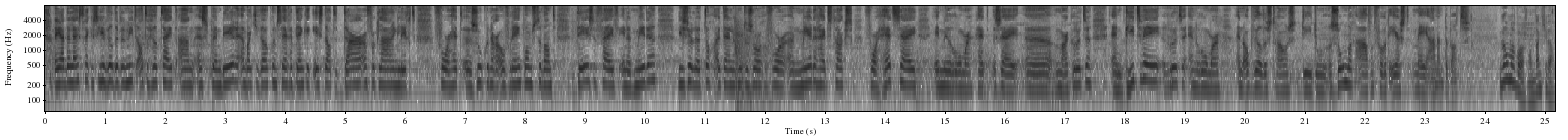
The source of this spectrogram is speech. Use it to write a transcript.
Nou ja, de lijsttrekkers hier wilden er niet al te veel tijd aan eh, spenderen. En wat je wel kunt zeggen, denk ik, is dat daar een verklaring ligt... voor het eh, zoeken naar overeenkomsten. Want deze vijf in het midden, die zullen toch uiteindelijk moeten zorgen... voor een meerderheid straks voor het zij Emiel Roemer, het zij eh, Mark Rutte. En die twee, Rutte en Roemer, en ook Wilders trouwens... die doen zondagavond voor het eerst mee aan een debat. Wilma Borgman, dankjewel.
